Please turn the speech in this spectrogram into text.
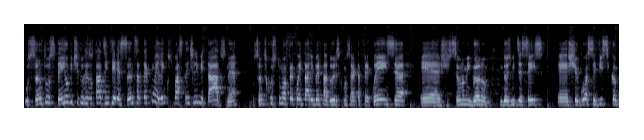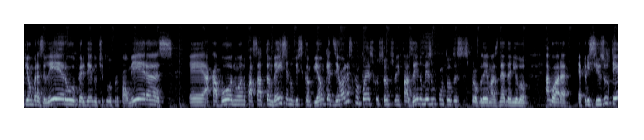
o Santos tem obtido resultados interessantes até com elencos bastante limitados, né? O Santos costuma frequentar a Libertadores com certa frequência. É, se eu não me engano, em 2016 é, chegou a ser vice-campeão brasileiro, perdendo o título para o Palmeiras é, acabou no ano passado também sendo vice-campeão. Quer dizer, olha as campanhas que o Santos vem fazendo, mesmo com todos esses problemas, né, Danilo? Agora, é preciso ter.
